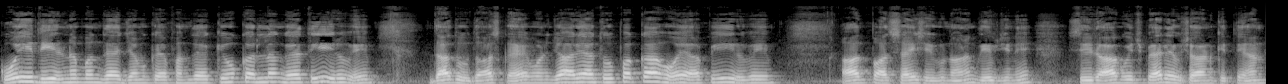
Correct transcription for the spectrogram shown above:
ਕੋਈ ਧੀਰ ਨ ਬੰਦੇ ਜਮ ਕੇ ਫੰਦੇ ਕਿਉ ਕਰ ਲੰਗੇ ਤੀਰ ਵੇ। ਦਾਦੂ ਦਾਸ ਕਹੇ ਵਣ ਜਾ ਰਿਆ ਤੂੰ ਪੱਕਾ ਹੋਇਆ ਪੀਰ ਵੇ। ਆਦ ਪਾਤਸ਼ਾਹੀ ਸ੍ਰੀ ਗੁਰੂ ਨਾਨਕ ਦੇਵ ਜੀ ਨੇ ਸ੍ਰੀ ਰਾਗ ਵਿੱਚ ਪਹਿਰੇ ਉਚਾਰਨ ਕੀਤੇ ਹਨ।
